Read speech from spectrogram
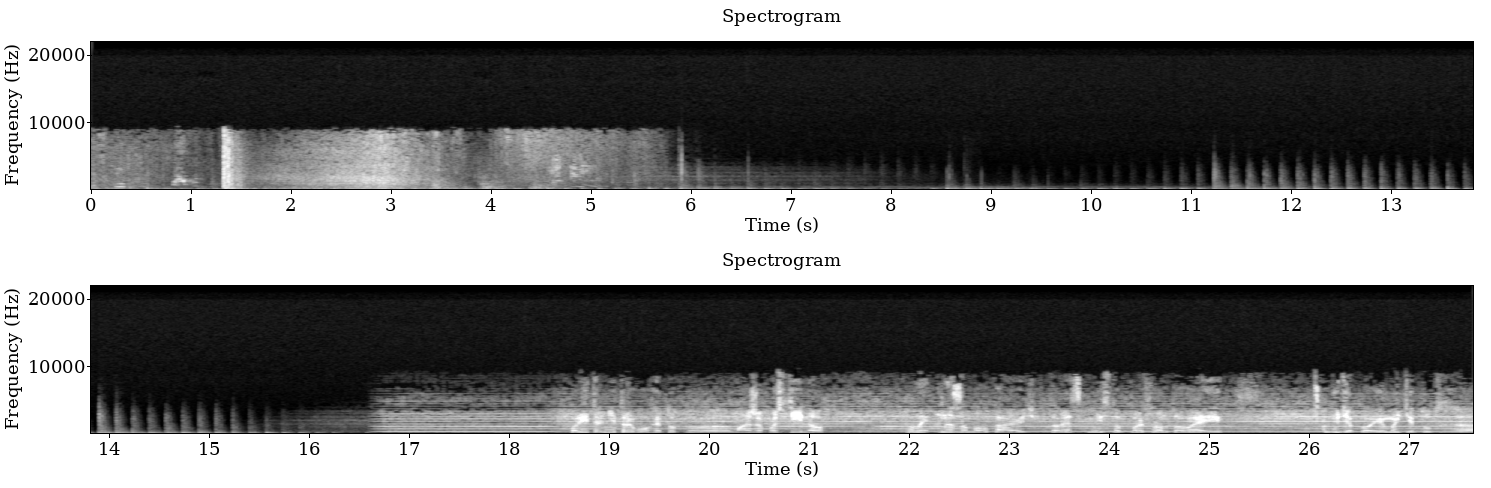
Ну все добре. Постійно вони не замовкають. Торецьк місто прифронтове і будь-якої миті тут е,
